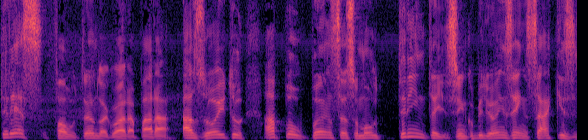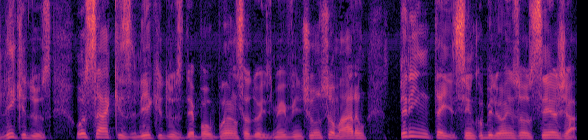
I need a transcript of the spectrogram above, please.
Três, faltando agora para as oito, a poupança somou 35 bilhões em saques líquidos. Os saques líquidos de poupança 2021 somaram 35 bilhões, ou seja,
